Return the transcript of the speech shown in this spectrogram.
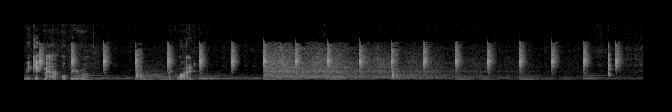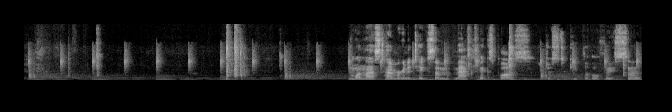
make it matte. Open your mouth. Like wide. And one last time, we're going to take some MAC Fix Plus just to keep the whole face set.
